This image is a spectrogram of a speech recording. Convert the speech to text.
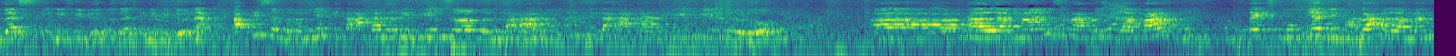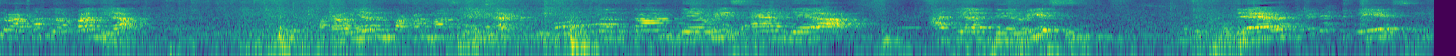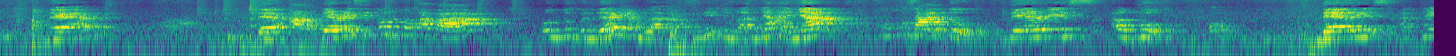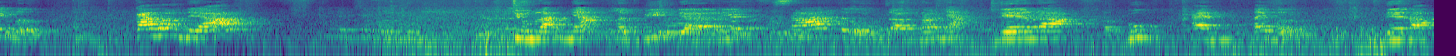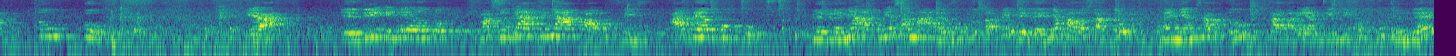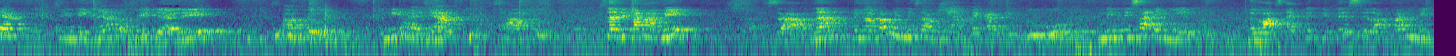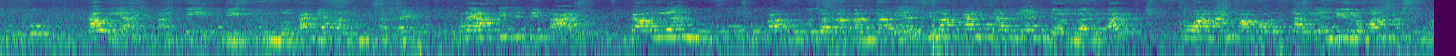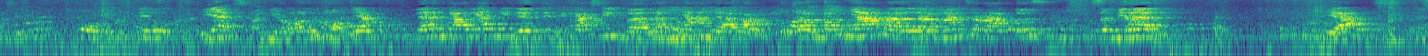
Tugas individu, tugas individu. Nah, tapi sebelumnya kita akan review sebentar. Kita akan review dulu Eh, halaman 108 textbooknya dibuka halaman 108 ya kalian apakah masih ingat tentang there is and there ada there is there is there There are. There is itu untuk apa? Untuk benda yang belakang sini jumlahnya hanya satu. There is a book. There is a table. Kalau there jumlahnya lebih dari satu. Contohnya, there are a book and table. There are two books. Ya, jadi ini untuk maksudnya artinya apa, Miss? Ada buku. Dua-duanya artinya sama ada buku, tapi bedanya kalau satu hanya satu, kalau yang ini untuk benda yang sininya lebih dari satu. Ini hanya satu. Bisa dipahami? Bisa. Nah, kenapa Minisa menyampaikan itu? Minisa ingin the last activity silahkan di buku kalian nanti dikumpulkan ya kalian bisa cek creativity time kalian buku buka buku catatan kalian silahkan kalian gambarkan ruangan favorit kalian di rumah masing-masing. Yes on your own home ya. Dan kalian identifikasi barangnya ada apa. Contohnya halaman 109 ya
